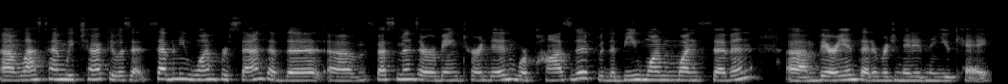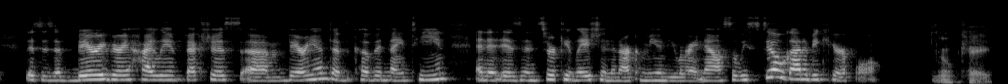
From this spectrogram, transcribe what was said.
Um, last time we checked, it was at 71% of the um, specimens that were being turned in were positive for the B117 um, variant that originated in the UK. This is a very, very highly infectious um, variant of COVID-19, and it is in circulation in our community right now. So we still got to be careful. Okay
